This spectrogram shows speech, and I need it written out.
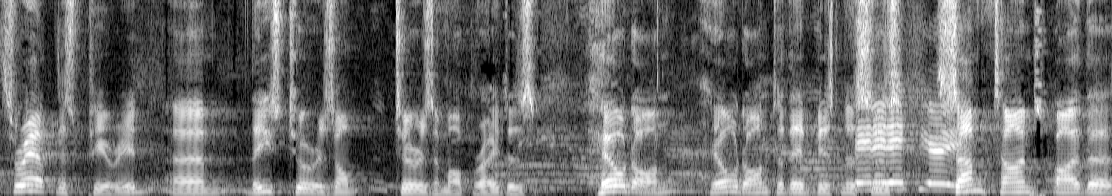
throughout this period, um, these tourism, tourism operators held on, held on to their businesses, sometimes by the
